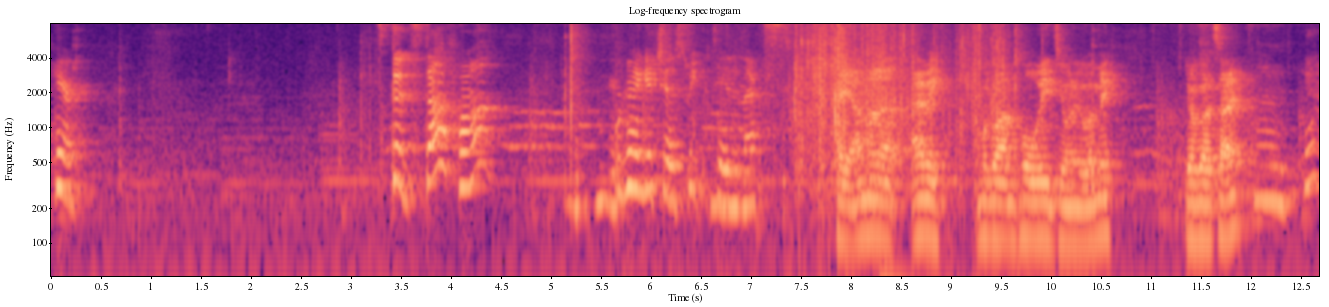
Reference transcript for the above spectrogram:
Here. It's good stuff, huh? We're gonna get you a sweet potato next. Hey, I'm gonna Abby. I'm gonna go out and pull weeds. You wanna go with me? You wanna go outside? Um, yeah. You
